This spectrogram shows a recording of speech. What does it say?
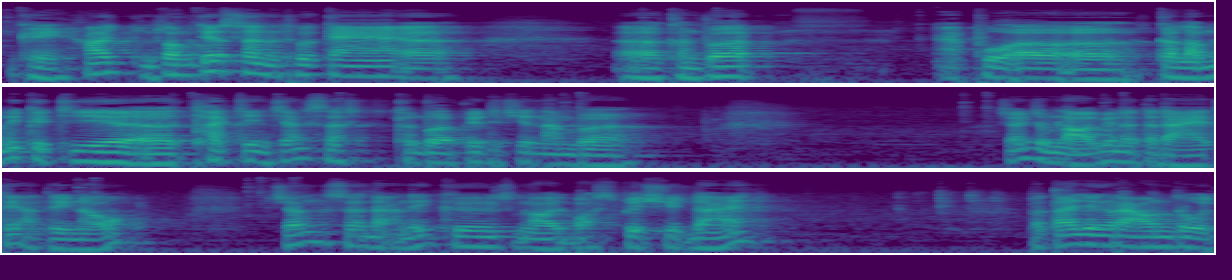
អូខេហើយបន្តមកទៀតសិននឹងធ្វើការ convert អា ពួក column នេះគឺជា touch ជាអញ្ចឹងសិស្ស convert វាទៅជា number អញ្ចឹងចម្លើយវានៅដដែលទេ Arduino អញ្ចឹងសិស្សដាក់នេះគឺចម្លើយរបស់ spreadsheet ដែរប៉ុន្តែយើង round រួច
